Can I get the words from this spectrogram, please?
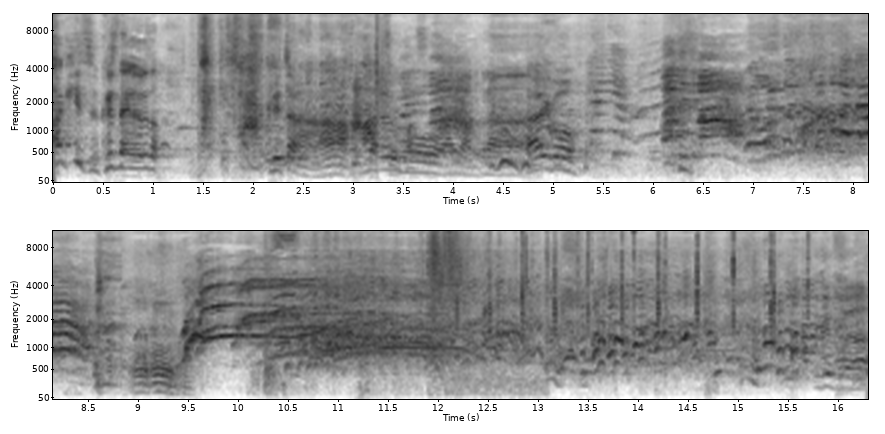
산키스. 그래서 내가 여기서 탁탁 그랬잖아. 아이고 아이고. 왔구나. 아이고. 이게 뭐야?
